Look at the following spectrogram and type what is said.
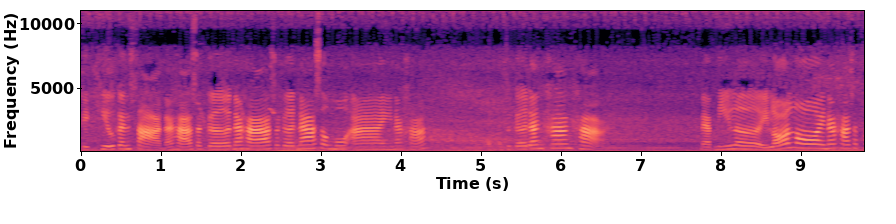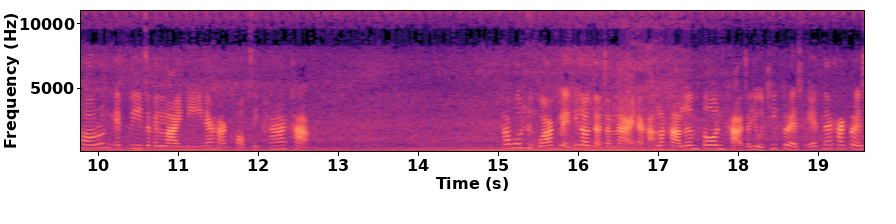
ติดคิ้วกันสาดนะคะ สเกิร์ตนะคะ สเกิร์ตหน้าทรงโมไอนะคะ สเกิร์ตด้านข้างค่ะ แบบนี้เลย ล้อลอยนะคะ เฉพาะรุ่น SV จะเป็นลายนี้นะคะ ขอบ 15 ค่ะ ถ้าพูดถึงว่าเกรดที่เราจะจำหน่ายนะคะ ราคาเริ่มต้นค่ะจะอยู่ที่เกรด S นะคะเกรด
